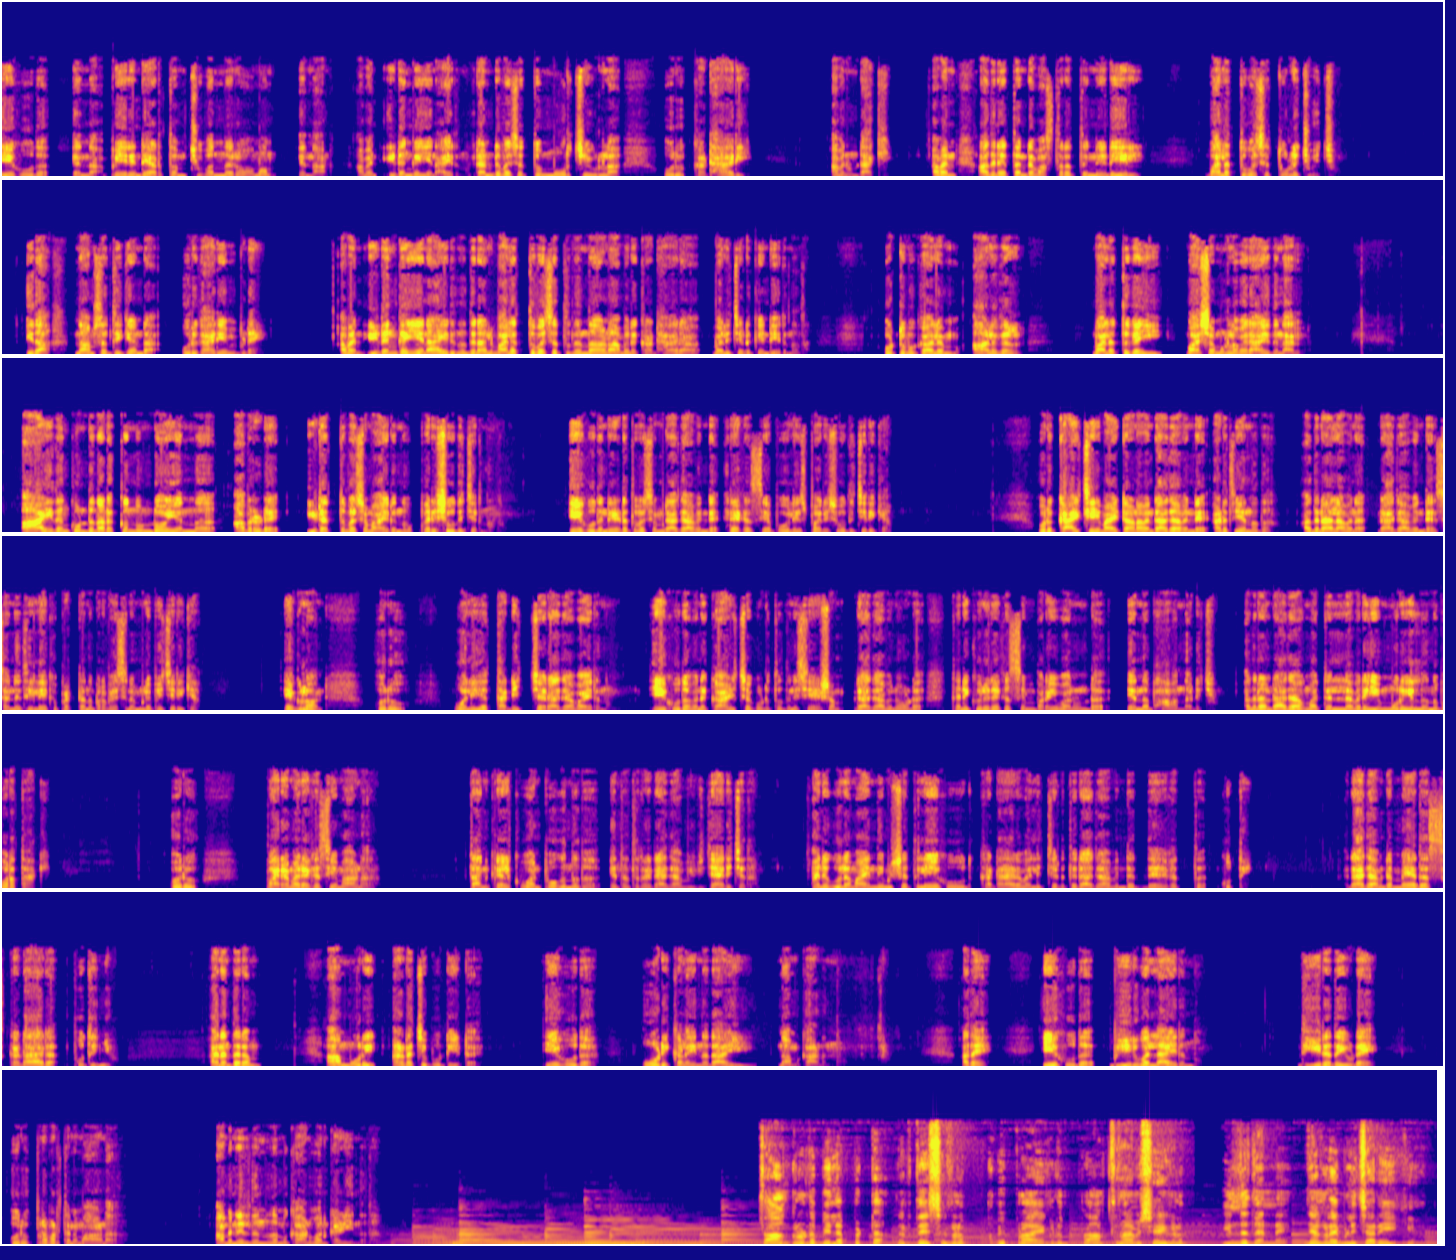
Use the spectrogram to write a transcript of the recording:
യേഹൂദ് എന്ന പേരിന്റെ അർത്ഥം ചുവന്ന രോമം എന്നാണ്. അവൻ ഇടങ്കയ്യനായിരുന്നു. രണ്ട് വശത്തും മൂർച്ചയുള്ള ഒരു കഠാരി അവനുണ്ടാക്കി. അവൻ അതിനെ തന്റെ വസ്ത്രത്തിനിടയിൽ വലത്തുവശത്ത് ഒളിച്ചു വെച്ചു ഇതാ നാം ശ്രദ്ധിക്കേണ്ട ഒരു കാര്യം ഇവിടെ. അവൻ ഇടങ്കയ്യനായിരുന്നതിനാൽ വലത്തുവശത്ത് നിന്നാണ് അവന് കഠാര വലിച്ചെടുക്കേണ്ടിയിരുന്നത്. ഒട്ടുമുക്കാലും ആളുകൾ വലത്തുകൈ വശമുള്ളവരായതിനാൽ ആയുധം കൊണ്ടു നടക്കുന്നുണ്ടോ എന്ന് അവരുടെ ഇടത്തുവശമായിരുന്നു പരിശോധിച്ചിരുന്നത്. യേഹൂദിന്റെ ഇടത്തുവശം രാജാവിന്റെ രഹസ്യ പോലീസ് പരിശോധിച്ചിരിക്കാം. ഒരു കാഴ്ചയുമായിട്ടാണ് അവൻ രാജാവിന്റെ അടുത്ത് ചെയ്യുന്നത് അതിനാൽ അവന് രാജാവിന്റെ സന്നിധിയിലേക്ക് പെട്ടെന്ന് പ്രവേശനം ലഭിച്ചിരിക്കാം. എഗ്ലോൻ ഒരു വലിയ തടിച്ച രാജാവായിരുന്നു. യഹൂദ് അവന് കാഴ്ച കൊടുത്തതിന് ശേഷം രാജാവിനോട് തനിക്കൊരു രഹസ്യം പറയുവാനുണ്ട് എന്ന ഭാവം നടിച്ചു. അതിനാൽ രാജാവ് മറ്റെല്ലാവരെയും മുറിയിൽ നിന്ന് പുറത്താക്കി. ഒരു പരമരഹസ്യമാണ് താൻ കേൾക്കുവാൻ പോകുന്നത് എന്നത്ര രാജാവ് വിചാരിച്ചത്. അനുകൂലമായ നിമിഷത്തിൽ യഹൂദ് കടാര വലിച്ചെടുത്ത് രാജാവിന്റെ ദേഹത്ത് കുത്തി. രാജാവിന്റെ മേധസ് കടാര പൊതിഞ്ഞു. അനന്തരം ആ മുറി അടച്ചു അടച്ചുപൂട്ടിയിട്ട് യഹൂദ് ഓടിക്കളയുന്നതായി നാം കാണുന്നു. അതെ യഹൂദ് ഭീരുവല്ലായിരുന്നു. ധീരതയുടെ ഒരു പ്രവർത്തനമാണ് അവനിൽ നിന്ന് നമുക്ക് കാണുവാൻ കഴിയുന്നത്. താങ്കളുടെ വിലപ്പെട്ട നിർദ്ദേശങ്ങളും അഭിപ്രായങ്ങളും പ്രാർത്ഥനാ വിഷയങ്ങളും ഇന്ന് തന്നെ ഞങ്ങളെ വിളിച്ചറിയിക്കുക.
